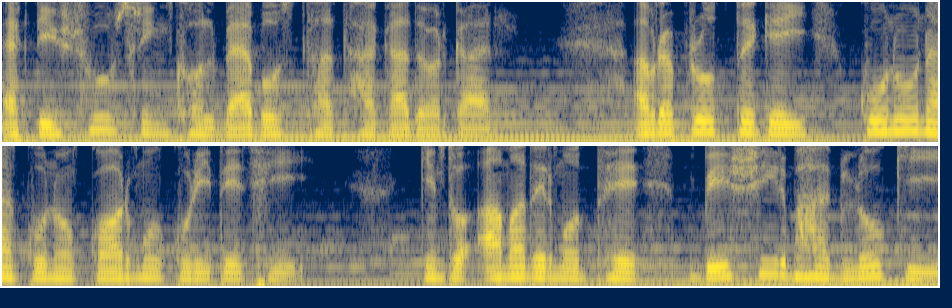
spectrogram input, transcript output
একটি সুশৃঙ্খল ব্যবস্থা থাকা দরকার। আমরা প্রত্যেকেই কোনো না কোনো কর্ম করিতেছি, কিন্তু আমাদের মধ্যে বেশিরভাগ লোকই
